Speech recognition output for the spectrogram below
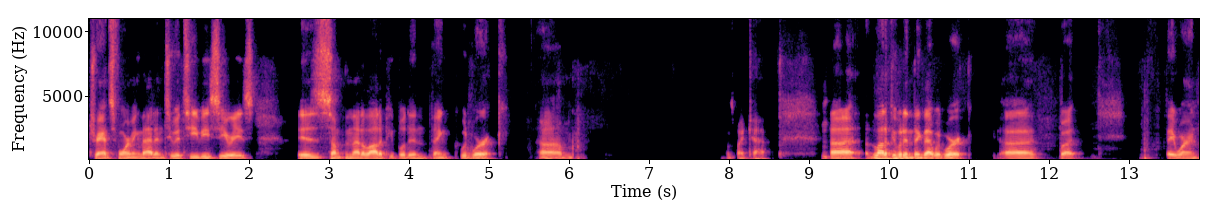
transforming that into a TV series is something that a lot of people didn't think would work. Um, that's my cat. Uh, a lot of people didn't think that would work, uh, but they weren't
